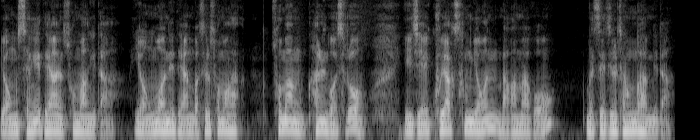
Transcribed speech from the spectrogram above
영생에 대한 소망이다. 영원에 대한 것을 소망, 소망하는 것으로 이제 구약 성경은 마감하고 메시지를 전가합니다.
